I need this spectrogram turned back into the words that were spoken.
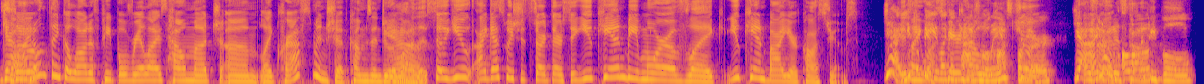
Yeah, So- I don't think a lot of people realize how much um like craftsmanship comes into a lot of this. So you I guess we should start there. So you can be more of like you can buy your costumes. Yeah, you can be like a casual Halloween? cosplayer. Sure. Yeah, Is I know a it's lot of people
